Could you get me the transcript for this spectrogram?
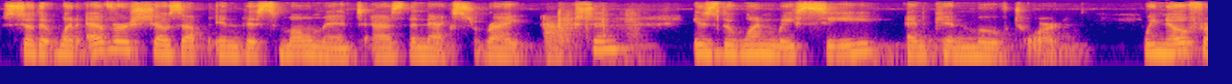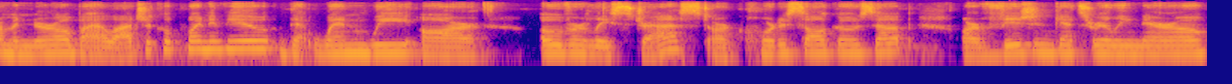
so that whatever shows up in this moment as the next right action is the one we see and can move toward. We know from a neurobiological point of view that when we are overly stressed, our cortisol goes up, our vision gets really narrow,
